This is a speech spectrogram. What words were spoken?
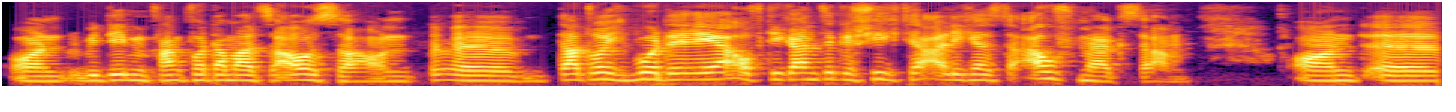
Und wie dem in Frankfurt damals aussah. Und äh, dadurch wurde er auf die ganze Geschichte eigentlich erst aufmerksam. Und äh,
